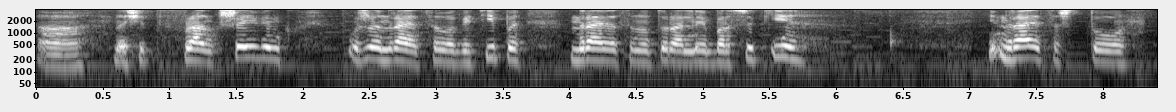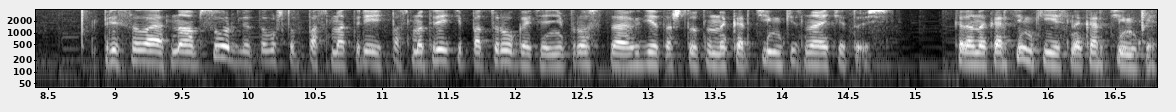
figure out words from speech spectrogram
А, значит, Франк Шейвинг, уже нравятся логотипы, нравятся натуральные барсуки, и нравится, что присылают на обзор для того, чтобы посмотреть, посмотреть и потрогать, а не просто где-то что-то на картинке, знаете, то есть, когда на картинке есть на картинке.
